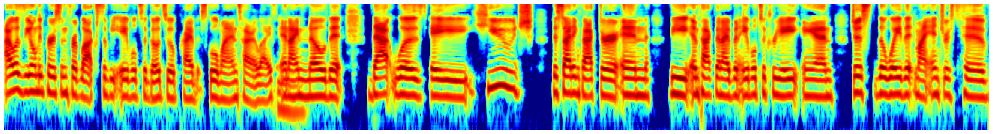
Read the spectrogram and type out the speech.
I was the only person for blocks to be able to go to a private school my entire life. Mm. And I mm. know that that was a huge deciding factor in the impact that I've been able to create and just the way that my interests have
